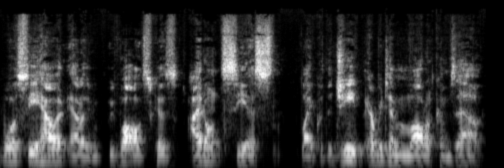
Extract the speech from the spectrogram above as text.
we'll see how it how it evolves because I don't see us like with the Jeep. Every time a model comes out,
